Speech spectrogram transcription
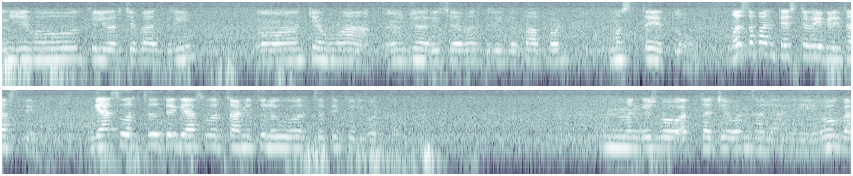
म्हणजे भाऊ बाजरी किंवा ज्वारीच्या बाजरीचा पापड मस्त येतो. मस्त पण टेस्ट वेगळीच असते. गॅसवरचं ते गॅसवरचं आणि चुलीवरचं ते चुलीवरचं. मंगेश भाऊ आत्ता जेवण झालं आहे हो का?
